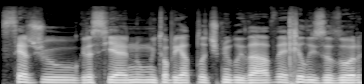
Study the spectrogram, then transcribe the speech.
Sérgio Graciano, muito obrigado pela disponibilidade. É realizador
